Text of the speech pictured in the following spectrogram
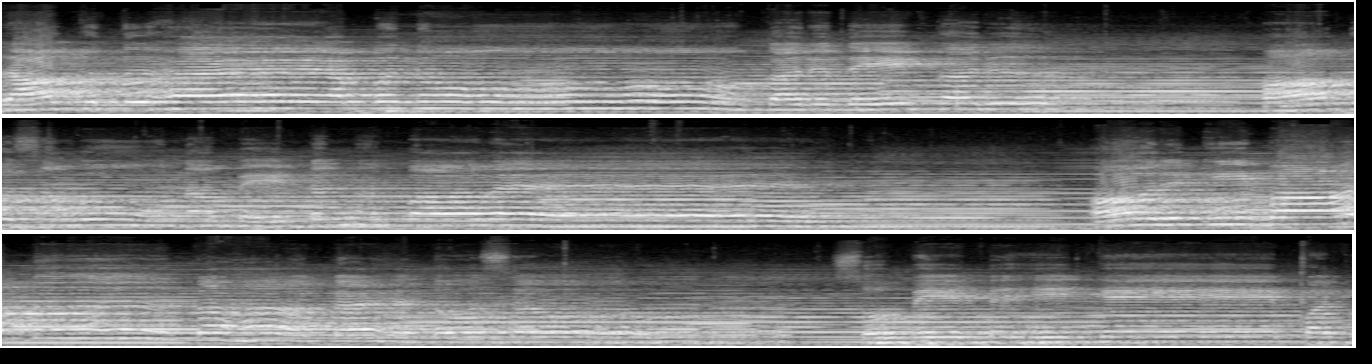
ਰਾਖਤ ਹੈ ਆਪਣੋ, ਕਰ ਦੇ ਕਰ। ਪਾਪ ਸੰਗੋ ਨ ਭੇਟਨ ਪਾਵੇ और की बात कहा कह दो सो सो पेट ही के पट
